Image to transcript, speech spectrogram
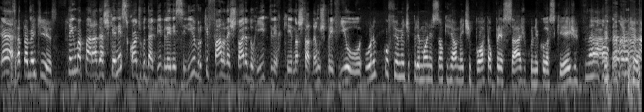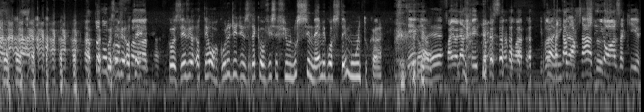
É, Exatamente isso. Tem uma parada, acho que é nesse código da Bíblia, nesse livro, que fala da história do Hitler, que Nostradamus previu. O único filme de premonição que realmente importa é o Presságio com o Nicolas Cage. Não. Eu tô num Inclusive, eu profana. Inclusive, eu tenho orgulho de dizer que eu vi esse filme no cinema e gostei muito, cara. Tem, Então, é. Vai olhar feio pra você agora. E vai, Não, vai é morte engraçado. misteriosa aqui.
